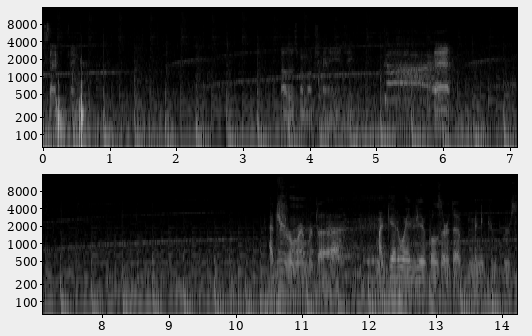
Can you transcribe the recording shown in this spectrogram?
Second finger. Oh, this one looks kind of easy. That. I just remembered that. uh, my getaway vehicles are the Mini Coopers.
